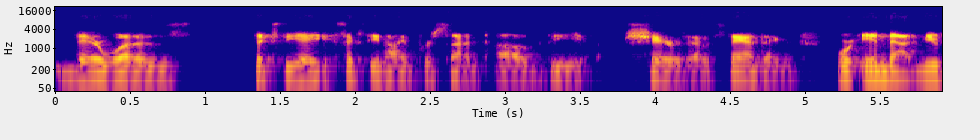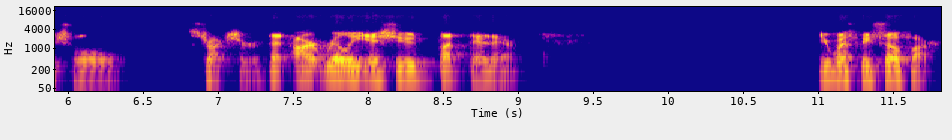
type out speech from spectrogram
there was 68 69% of the shares outstanding were in that mutual structure that aren't really issued but they're there. You're with me so far.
